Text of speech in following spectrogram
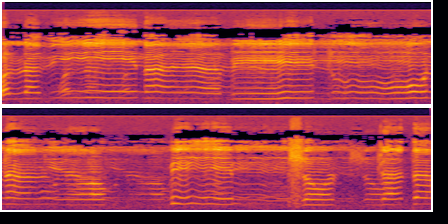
والذين يبيتون لربهم سجدا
